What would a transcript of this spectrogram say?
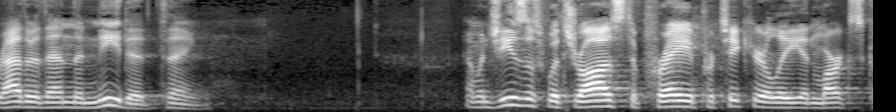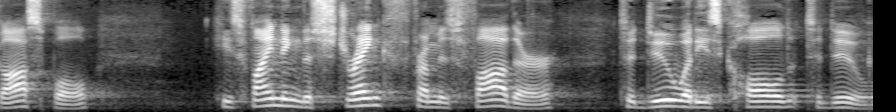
rather than the needed thing. And when Jesus withdraws to pray, particularly in Mark's gospel, he's finding the strength from his Father to do what he's called to do.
